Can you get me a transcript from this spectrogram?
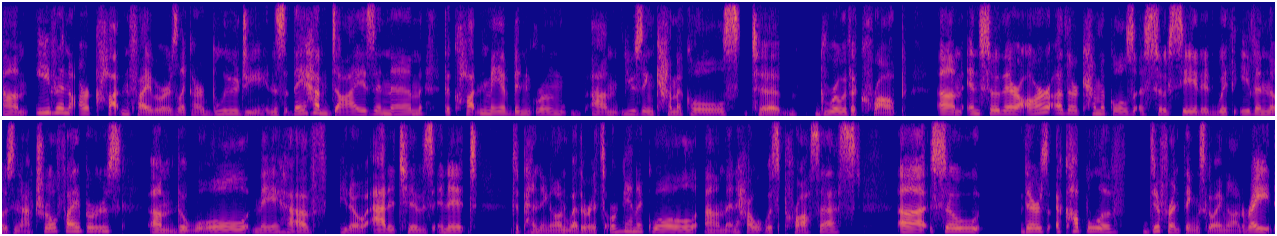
um, even our cotton fibers, like our blue jeans, they have dyes in them. The cotton may have been grown um, using chemicals to grow the crop. Um, and so there are other chemicals associated with even those natural fibers. Um, the wool may have, you know, additives in it, depending on whether it's organic wool um, and how it was processed. Uh, so there's a couple of different things going on, right?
